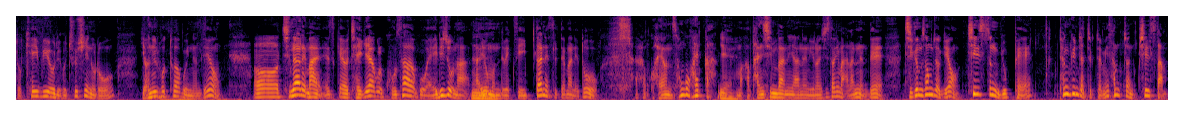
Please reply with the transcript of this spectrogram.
또 KBO 리그 출신으로 연일 호투하고 있는데요. 어, 지난해 말 SK와 재계약을 고사하고 애리조나 음. 다이아몬드백스에 입단했을 때만 해도 아, 과연 성공할까 예. 반신반의하는 이런 시선이 많았는데 지금 성적이요 7승 6패 평균 자책점이 3.73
